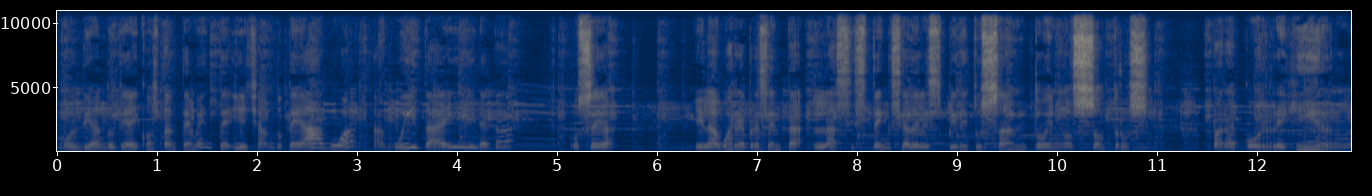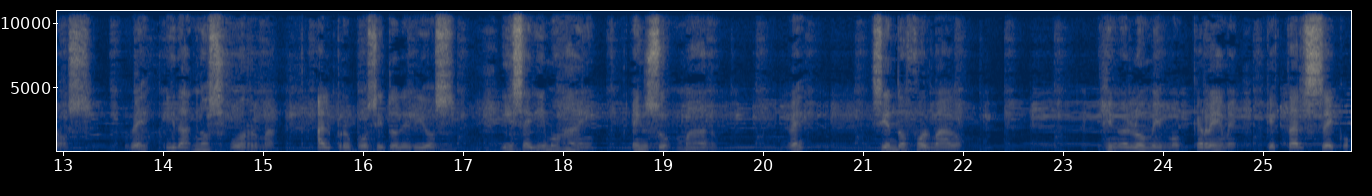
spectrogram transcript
moldeándote ahí constantemente y echándote agua, agüita ahí de acá. O sea, el agua representa la asistencia del Espíritu Santo en nosotros para corregirnos, ¿ves? Y darnos forma al propósito de Dios. Y seguimos ahí, en sus manos, ¿ves? Siendo formado. Y no es lo mismo, créeme, que estar seco,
